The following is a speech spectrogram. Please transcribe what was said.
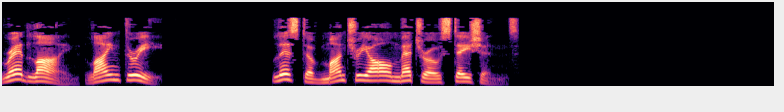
Red line line 3 List of Montreal Metro stations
